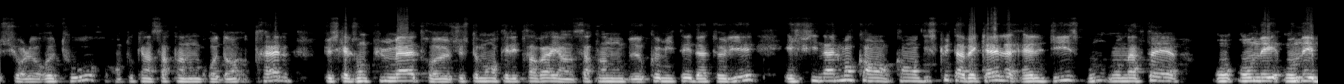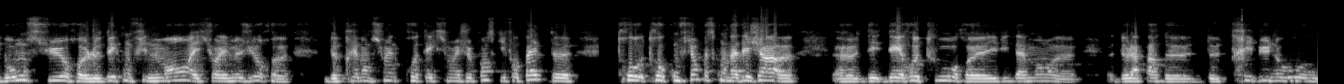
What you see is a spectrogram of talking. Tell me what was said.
sur le retour, en tout cas un certain nombre d'entre elles, puisqu'elles ont pu mettre euh, justement en télétravail un certain nombre de comités d'ateliers. Et finalement, quand, quand on discute avec elles, elles disent, bon, on a fait, on, on, est, on est bon sur le déconfinement et sur les mesures euh, de prévention et de protection. Et je pense qu'il ne faut pas être trop, trop confiant parce qu'on a déjà euh, des, des, retours euh, évidemment euh, de la part de, tribunaux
